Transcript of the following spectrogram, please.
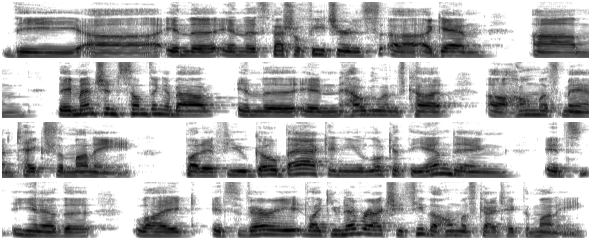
the uh, in the in the special features uh, again, um, they mentioned something about in the in Helgeland's cut, a homeless man takes the money. But if you go back and you look at the ending, it's you know the like it's very like you never actually see the homeless guy take the money,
